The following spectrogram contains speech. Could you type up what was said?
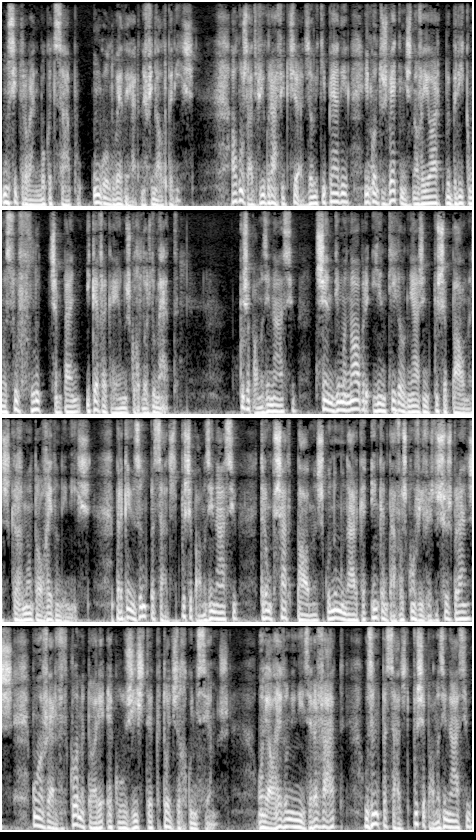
um Citroën boca de sapo, um gol do Eder na final de Paris. Alguns dados biográficos tirados da Wikipédia, enquanto os betinhos de Nova York bebericam a sua flute de champanhe e cavaqueiam nos corredores do Met. Puxa-Palmas Inácio descende de uma nobre e antiga linhagem de puxa-palmas que remonta ao rei Dom Dinis, para quem os antepassados de Puxa-Palmas Inácio terão puxado palmas quando o monarca encantava os convívios dos seus branches com a verve declamatória ecologista que todos reconhecemos. Onde el rei Dom Dinis era vate, os antepassados de Puxa-Palmas Inácio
